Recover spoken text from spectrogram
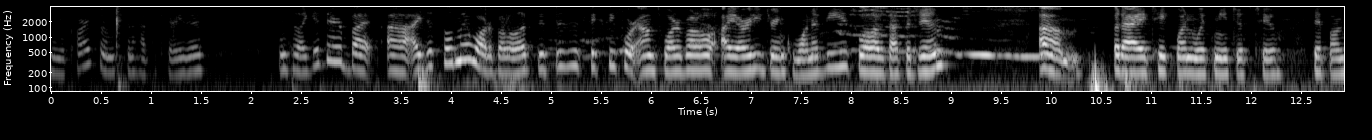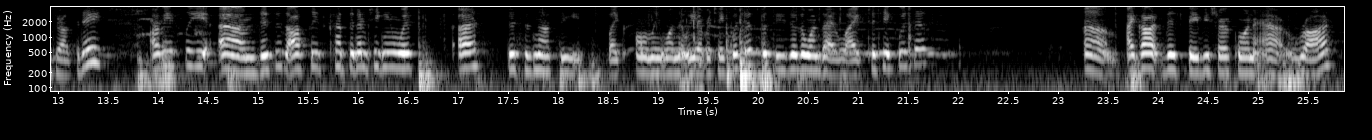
In the car, so I'm just gonna have to carry this until I get there. But uh, I just filled my water bottle up. This is a 64 ounce water bottle. I already drank one of these while I was at the gym. Um, but I take one with me just to sip on throughout the day. Obviously, um, this is Osley's cup that I'm taking with us. This is not the like only one that we ever take with us, but these are the ones I like to take with us. Um, I got this Baby Shark one at Ross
